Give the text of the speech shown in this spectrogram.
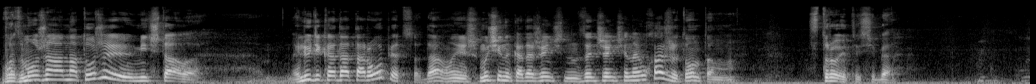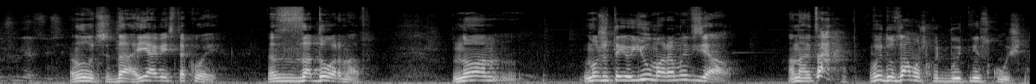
Возможно, она тоже мечтала. Люди, когда торопятся, да, мы мужчина, когда женщина, за женщиной ухаживает, он там строит из себя. Лучше, да, я весь такой, задорнов. Но, может, ее юмором и взял. Она говорит, а, выйду замуж, хоть будет не скучно.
